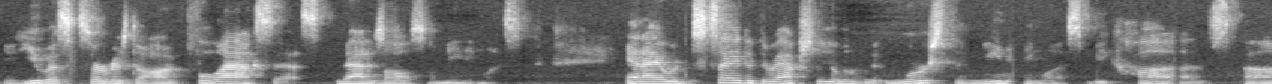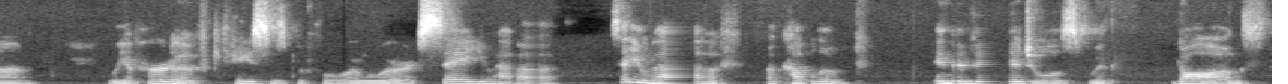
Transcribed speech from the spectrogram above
U.S. service dog, full access, that is also meaningless. And I would say that they're actually a little bit worse than meaningless because um, we have heard of cases before where, say, you have a say you have a, a couple of individuals with dogs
